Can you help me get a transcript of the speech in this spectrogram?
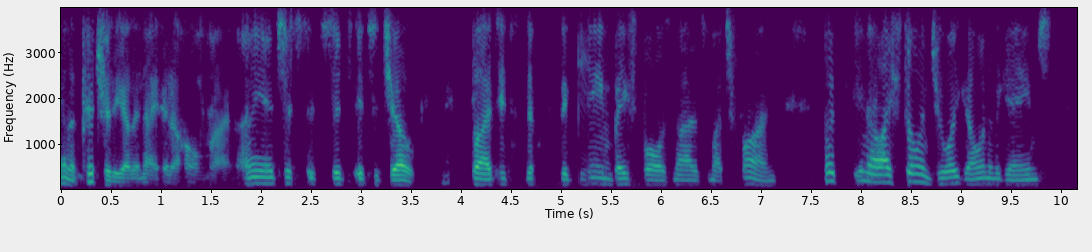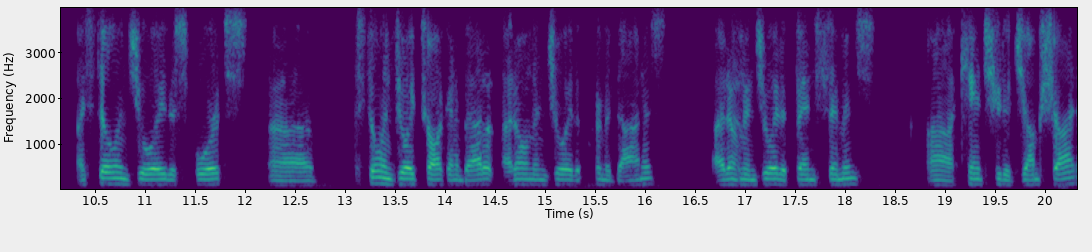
you know the pitcher the other night hit a home run. I mean, it's just it's it's, a joke, but it's the the game. Baseball is not as much fun, but you know I still enjoy going to the games. I still enjoy the sports. Uh, I still enjoy talking about it. I don't enjoy the prima donnas. I don't enjoy that Ben Simmons uh, can't shoot a jump shot.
